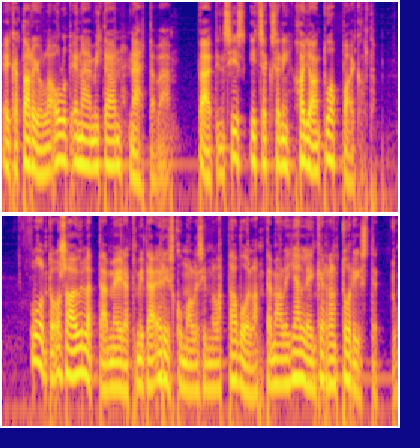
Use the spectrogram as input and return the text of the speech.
eikä tarjolla ollut enää mitään nähtävää. Päätin siis itsekseni hajaantua paikalta. Luonto osaa yllättää meidät mitä eriskummallisimmilla tavoilla. Tämä oli jälleen kerran todistettu.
